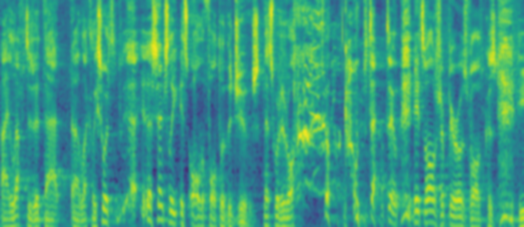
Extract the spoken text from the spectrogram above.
I left it at that, uh, luckily. So it's uh, essentially it's all the fault of the Jews. That's what it all comes down to. It's all Shapiro's fault because he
